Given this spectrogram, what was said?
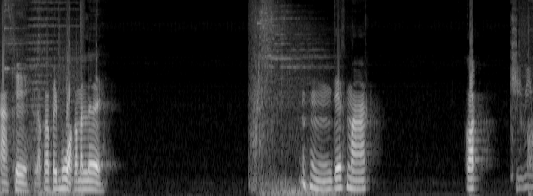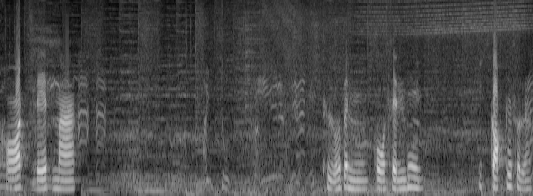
โอเค แล้วก็ไปบวกกับมันเลยเดสมาร์กก็อคอร์สเดสมาร์กถือว่าเป็นโกเซนที่ก๊อกที่สุดแล้ว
